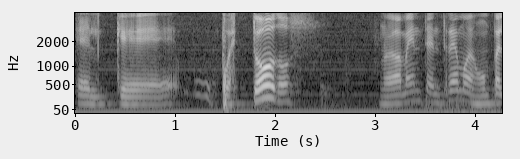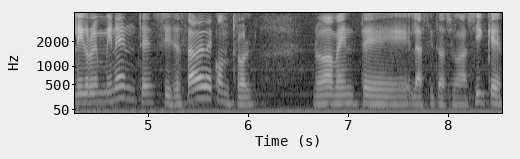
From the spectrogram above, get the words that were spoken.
el que pues todos nuevamente entremos en un peligro inminente si se sale de control nuevamente la situación. Así que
